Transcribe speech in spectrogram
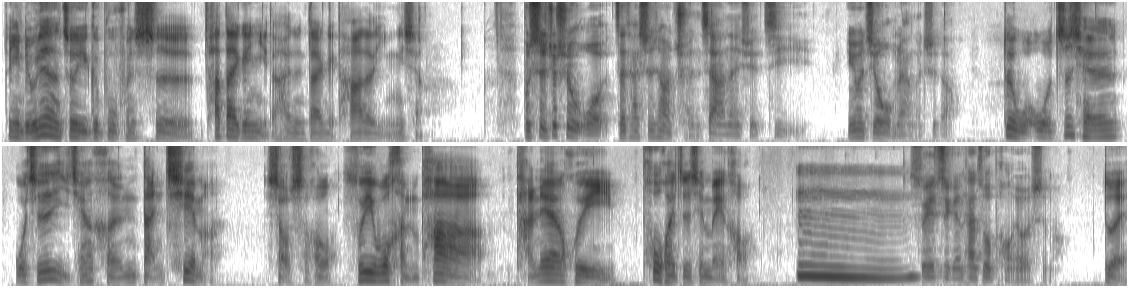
对你留恋的这一个部分是他带给你的，还是你带给他的影响？不是，就是我在他身上存下那些记忆，因为只有我们两个知道。对我，我之前我其实以前很胆怯嘛，小时候，所以我很怕谈恋爱会破坏这些美好。嗯，所以只跟他做朋友是吗？对，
